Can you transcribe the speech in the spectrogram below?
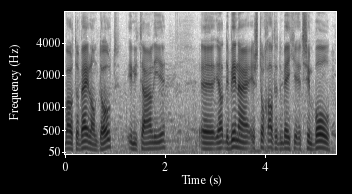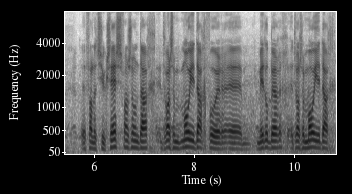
Wouter Weiland, dood in Italië. ja, de winnaar is toch altijd een beetje het symbool van het succes van zo'n dag. Het was een mooie dag voor Middelburg. Het was een mooie dag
